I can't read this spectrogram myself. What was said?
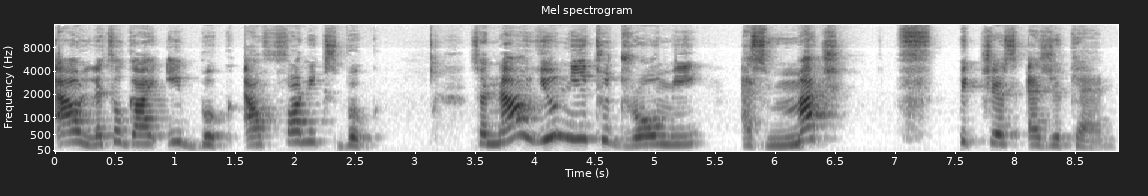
our little guy e-book, our phonics book. So now you need to draw me as much pictures as you can.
